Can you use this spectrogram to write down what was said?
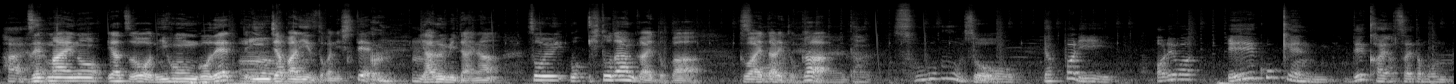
はいはい。ぜ前のやつを日本語でって、うん。インジャパニーズとかにしてうん。やるみたいな、そういう一段階とか加えたりとかそう,、ね。だそう思うそとやっぱりあれは英語圏で開発されたもん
